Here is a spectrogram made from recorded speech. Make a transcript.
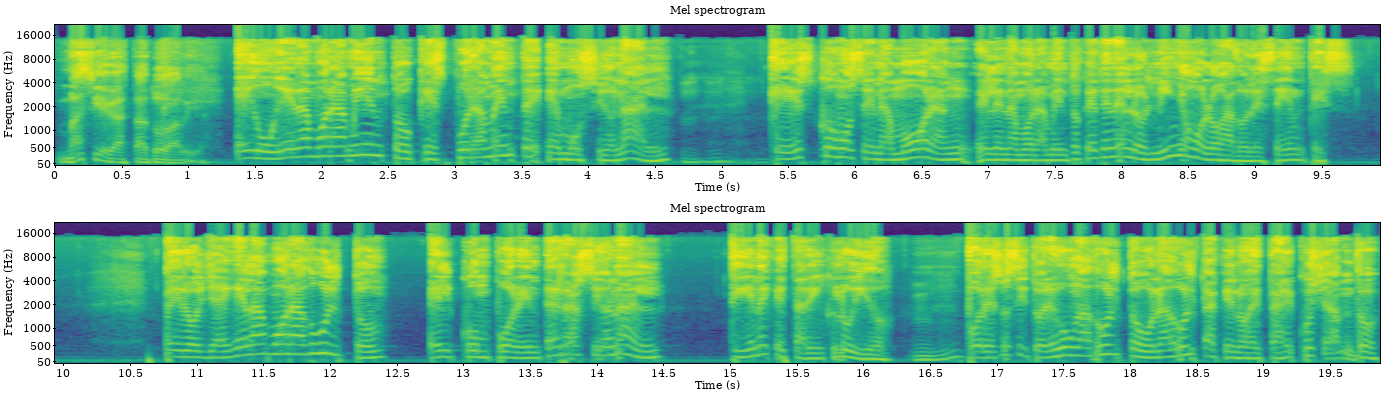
más ciega está todavía. En un enamoramiento que es puramente emocional, que es como se enamoran, el enamoramiento que tienen los niños o los adolescentes. Pero ya en el amor adulto, el componente racional tiene que estar incluido. Por eso si tú eres un adulto o una adulta que nos estás escuchando,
